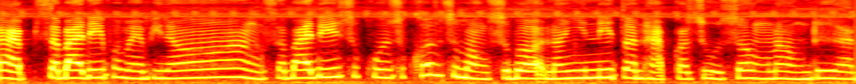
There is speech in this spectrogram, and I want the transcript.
กับสบายดีพ่อแม่พี่น้องสบายดีสุขุนสุขคนสมองสบอน้องยินดีต้อนรับกับสู่ซ่องน้องเดือน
